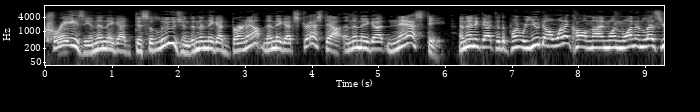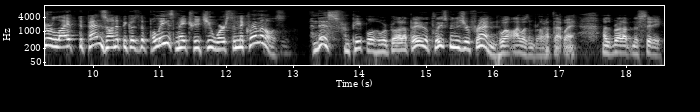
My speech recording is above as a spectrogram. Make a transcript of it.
crazy and then they got disillusioned and then they got burnt out and then they got stressed out and then they got nasty. And then it got to the point where you don't want to call 911 unless your life depends on it because the police may treat you worse than the criminals. And this from people who were brought up, hey, the policeman is your friend. Well, I wasn't brought up that way. I was brought up in the city.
